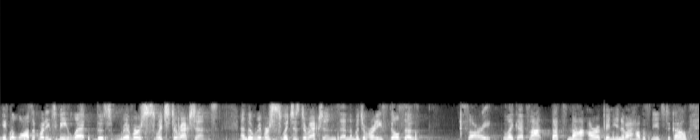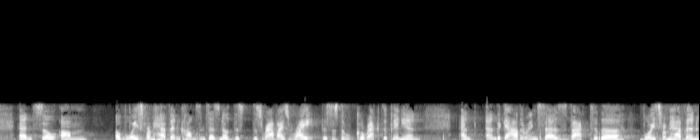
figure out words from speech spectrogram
if the law is according to me, let this river switch directions. And the river switches directions, and the majority still says, sorry, like that's not that's not our opinion about how this needs to go. And so um, a voice from heaven comes and says, no, this this rabbi's right. This is the correct opinion. And and the gathering says back to the voice from heaven,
